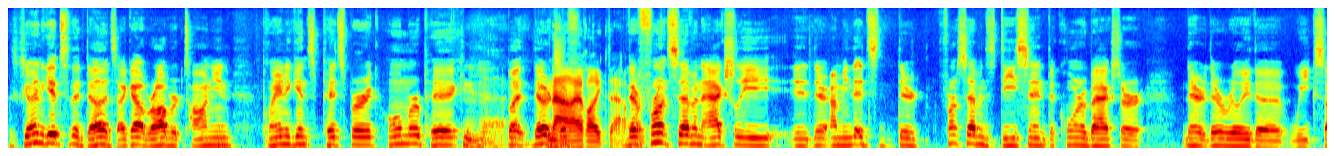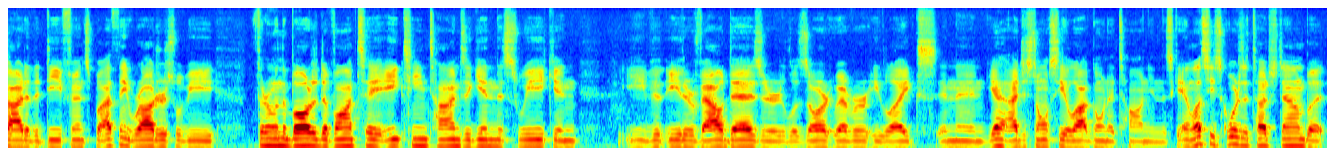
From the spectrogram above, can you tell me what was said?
let's go ahead and get to the duds. I got Robert Tonyan playing against Pittsburgh, homer pick, but they're No, they're- I like that their one. front seven actually, i- they're. I mean, it's their front seven's decent. The cornerbacks are they're they're really the weak side of the defense. But I think Rodgers will be throwing the ball to Davante 18 times again this week, and either Valdes or Lazard, whoever he likes. And then yeah, I just don't see a lot going to Tanya in this game unless he scores a touchdown. But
